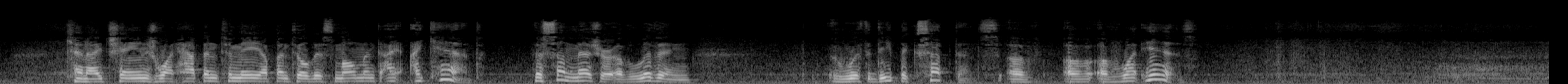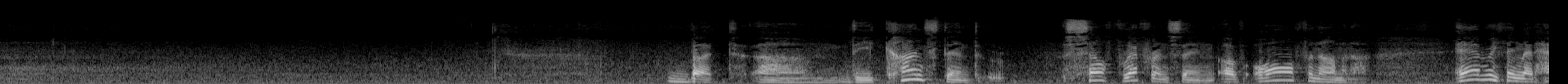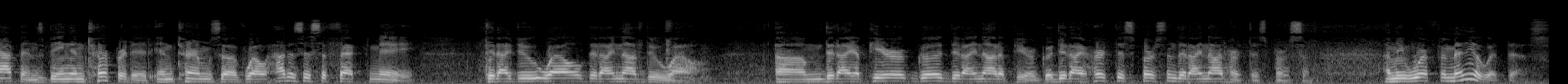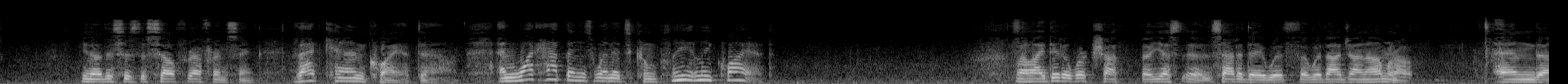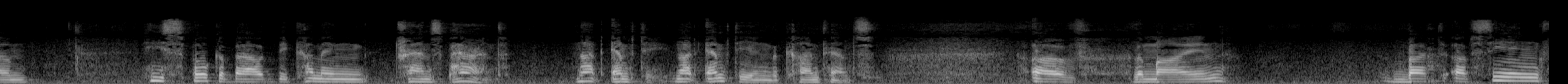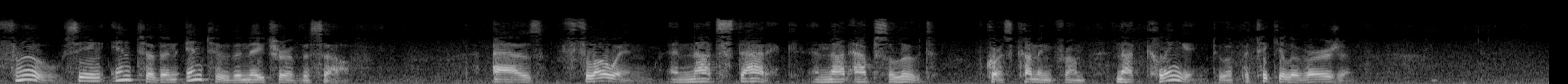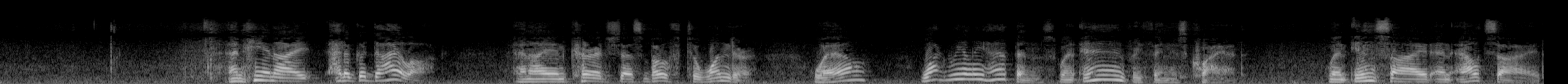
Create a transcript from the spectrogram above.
Can I change what happened to me up until this moment? I, I can't. There's some measure of living with deep acceptance of, of, of what is. But um, the constant self referencing of all phenomena, everything that happens being interpreted in terms of, well, how does this affect me? Did I do well? Did I not do well? Um, did I appear good? Did I not appear good? Did I hurt this person? Did I not hurt this person? I mean, we're familiar with this. You know, this is the self referencing. That can quiet down. And what happens when it's completely quiet? Well, I did a workshop uh, yes, uh, Saturday with, uh, with Ajahn Amaro, and um, he spoke about becoming transparent, not empty, not emptying the contents of the mind, but of seeing through, seeing into the, into the nature of the self as flowing and not static and not absolute. Of course, coming from not clinging to a particular version. And he and I had a good dialogue. And I encouraged us both to wonder well, what really happens when everything is quiet? When inside and outside,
